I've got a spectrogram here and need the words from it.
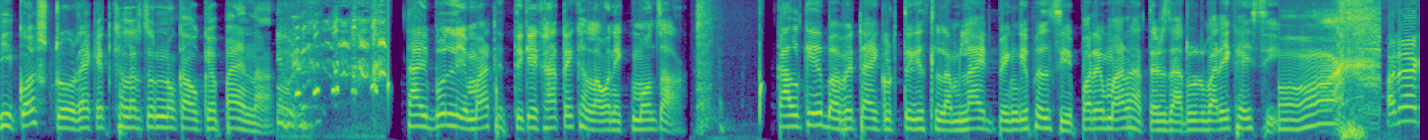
কি কষ্ট র্যাকেট খেলার জন্য কাউকে পায় না। তাই বললি মাঠের থেকে খাটে খেলা অনেক মজা। কালকে এভাবে ট্রাই করতে গেছিলাম লাইট ভেঙে ফেলছি পরে মার হাতের জারুর বাড়ি খাইছি। uh-huh. Uh-huh.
